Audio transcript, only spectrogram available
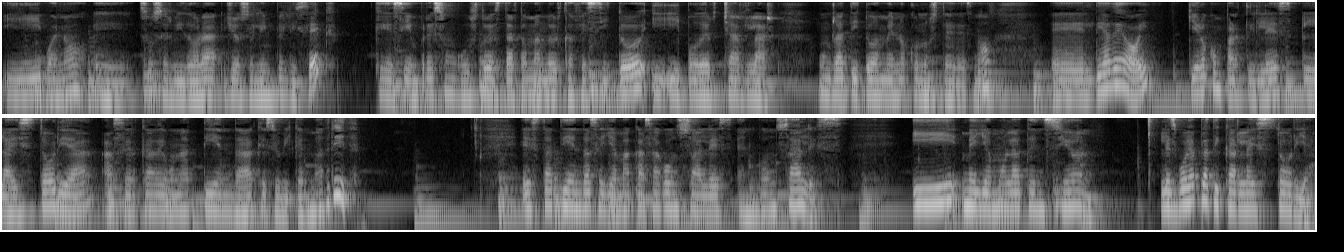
y bueno, eh, su servidora Jocelyn Pelisek, que siempre es un gusto estar tomando el cafecito y, poder charlar un ratito ameno con ustedes, ¿no? el día de hoy quiero compartirles la historia acerca de una tienda que se ubica en Madrid. Esta tienda se llama Casa González en González y me llamó la atención. Les voy a platicar la historia.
